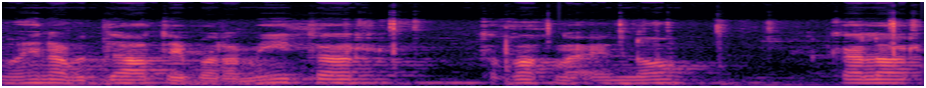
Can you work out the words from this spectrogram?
وهنا بدي أعطي parameter اتفقنا إنه color.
